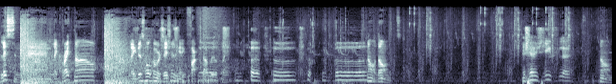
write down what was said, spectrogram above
Listen, man, like right now, like this whole conversation is getting fucked up real quick. No, don't. Je gifle. No.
